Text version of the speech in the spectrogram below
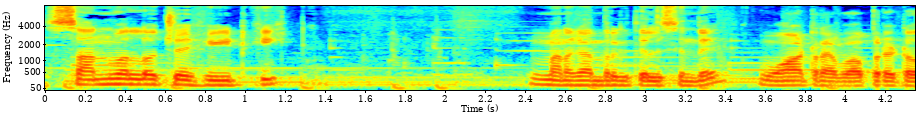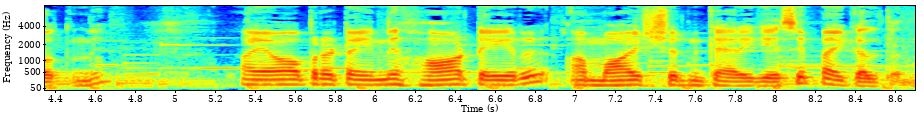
సన్ వల్ల వచ్చే హీట్కి మనకందరికి తెలిసిందే వాటర్ ఎవాపరేట్ అవుతుంది. ఆ ఎవాపరేట్ అయింది హాట్ ఎయిర్ ఆ మాయిశ్చర్ని క్యారీ చేసి పైకి వెళ్తుంది.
